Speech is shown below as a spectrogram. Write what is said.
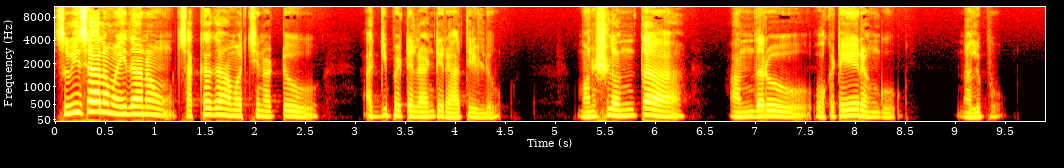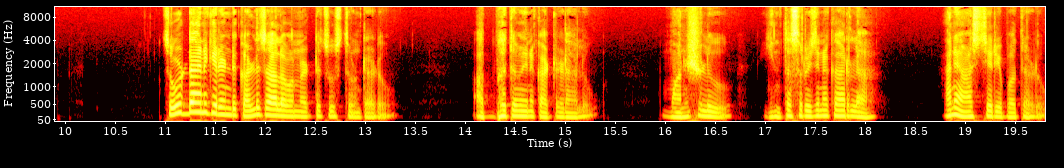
సువిశాల మైదానం చక్కగా అమర్చినట్టు అగ్గిపెట్టెలాంటి రాత్రిళ్ళు. మనుషులంతా అందరూ ఒకటే రంగు నలుపు. చూడ్డానికి రెండు కళ్ళు చాలా ఉన్నట్టు చూస్తుంటాడు. అద్భుతమైన కట్టడాలు. మనుషులు ఇంత సృజనకారులా? అని ఆశ్చర్యపోతాడు.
